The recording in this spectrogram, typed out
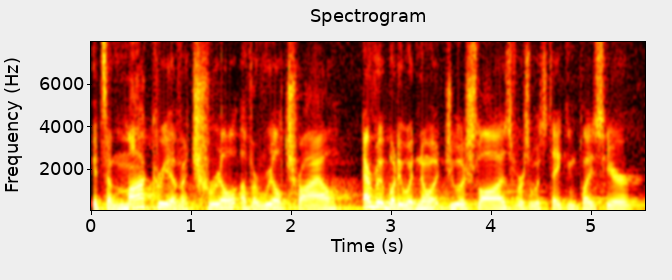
It's a mockery of a, trill, of a real trial. Everybody would know what Jewish law is versus what's taking place here.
